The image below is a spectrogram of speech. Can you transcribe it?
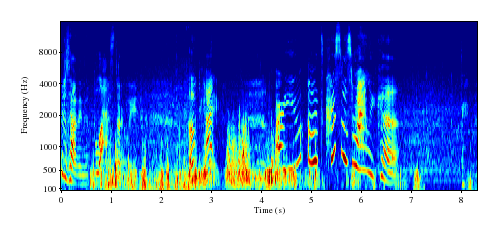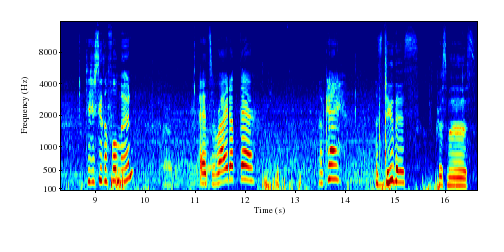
We're just having a blast, aren't we? Okay. Are you? Oh, it's Christmas, Rileyka. Did you see the full moon? It's right up there. Okay. Let's do this. Christmas.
